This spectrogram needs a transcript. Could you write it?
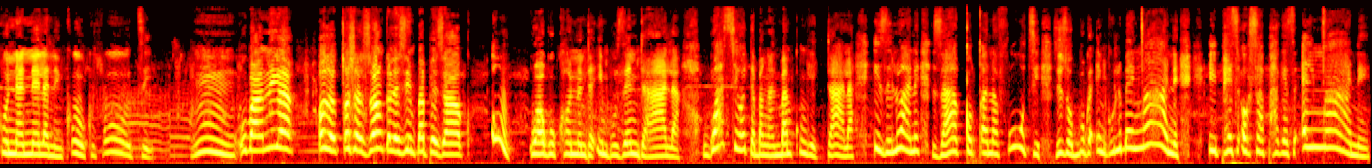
Kunanela nenkukhu futhi. Hmm, ubanike ozocosha zonke lezi impaphe zakho. Uh, kwakukhona nje imbuzi endala. Kwathi kodwa bangani bami kungekudala, izilwane zaqoqana futhi zizobuka ingulube encane iphethe okusaphakethe elincane.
